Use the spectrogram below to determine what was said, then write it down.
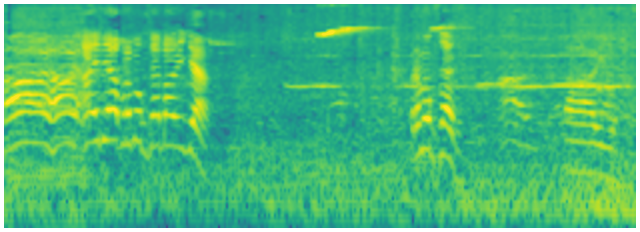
હાય હાય. આઈ ગયા પ્રમુખ સાહેબ આવી ગયા. પ્રમુખ સાહેબ. આવી ગયા.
